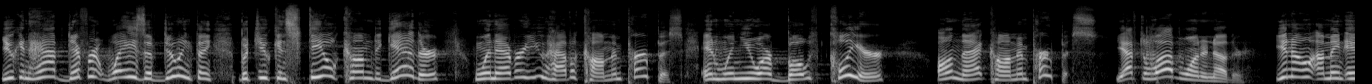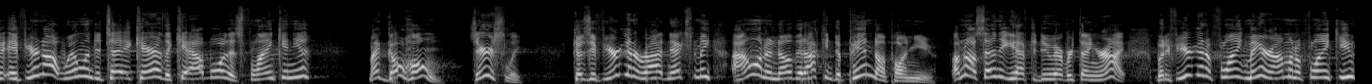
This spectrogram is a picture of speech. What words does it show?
You can have different ways of doing things, but you can still come together whenever you have a common purpose and when you are both clear on that common purpose. You have to love one another. You know, I mean, if you're not willing to take care of the cowboy that's flanking you, man, go home. Seriously. Because if you're going to ride next to me, I want to know that I can depend upon you. I'm not saying that you have to do everything right, but if you're going to flank me or I'm going to flank you,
